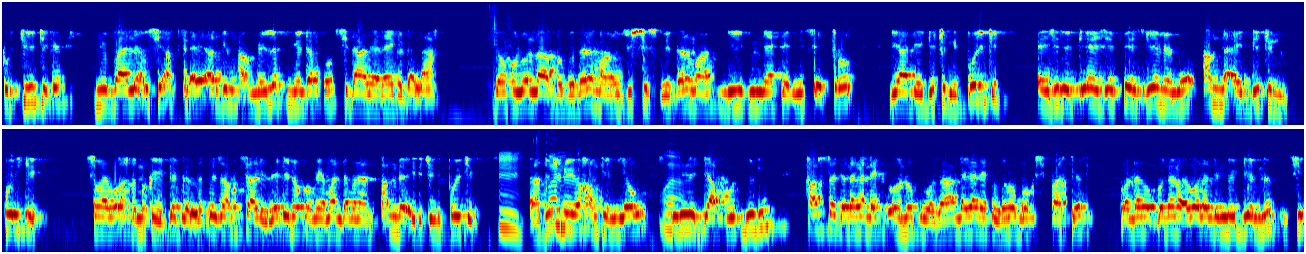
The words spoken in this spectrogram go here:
pour critiquer ñu bàyyi leen aussi am seen ay argument mais lépp ñu def ko si dans les règles de l'art donc loolu laa bëgg vraiment justice bi vraiment lii ñu nekkee ni c'est trop il y a des détenus politiques et je et je pèse bien mes mots am na ay détenus politiques samay wax dama koy dëggal le président Macky Sall weddi na ko mais man dama naan am na ay détenus politiques. Hmm. ndax détenus yoo xam te ni yow. waaw ñu la jàpp ñu du parce que da nga nekk un opposant da nga nekk da nga bokk si Pastef wala da nga wala da nga génn ci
